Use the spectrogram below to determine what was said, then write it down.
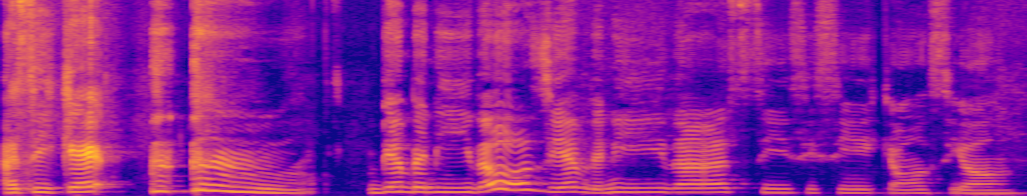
Así que Bienvenidos, bienvenidas. Sí, sí, sí, qué emoción.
